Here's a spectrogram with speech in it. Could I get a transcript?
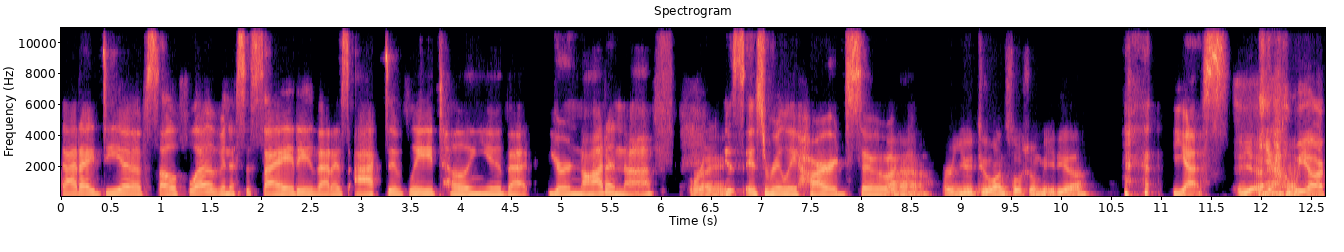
that idea of self love in a society that is actively telling you that you're not enough right. is, is really hard. So, yeah. um, are you two on social media? yes. Yeah. Yeah, we are.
